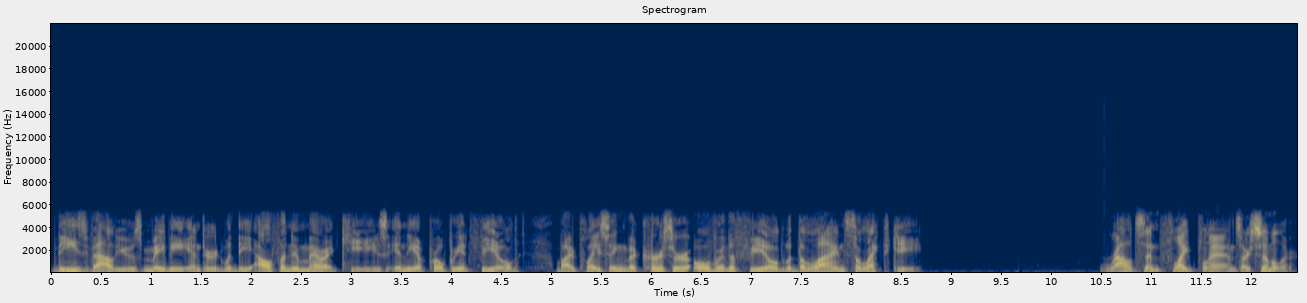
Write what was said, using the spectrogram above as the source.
these values may be entered with the alphanumeric keys in the appropriate field by placing the cursor over the field with the Line Select key. Routes and flight plans are similar.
